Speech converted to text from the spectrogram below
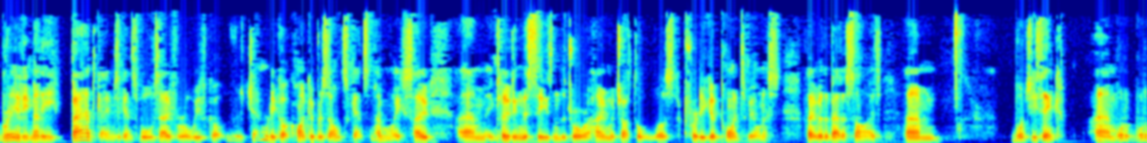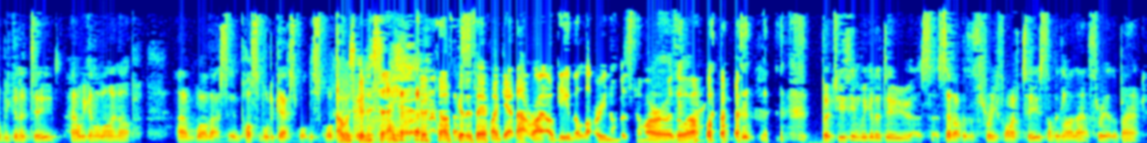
really many bad games against Wolves overall. We've got we've generally got quite good results against them, haven't we? So, um, including this season, the draw at home, which I thought was a pretty good point, to be honest. They were the better side. Um, what do you think? Um, what what are we going to do? How are we going to line up? Um, well, that's impossible to guess what the squad. I was going to say. I was going to say if I get that right, I'll give you the lottery numbers tomorrow as well. but do you think we're going to do set up with a three-five-two, something like that, three at the back,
